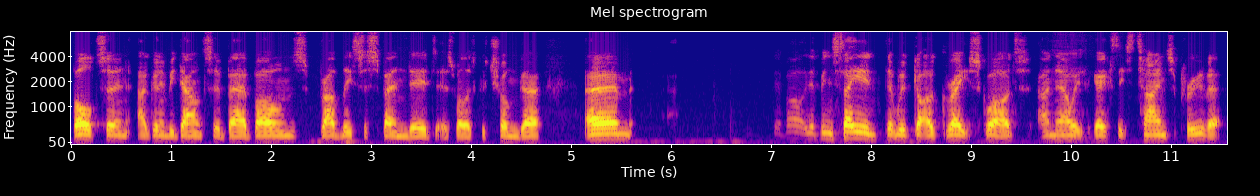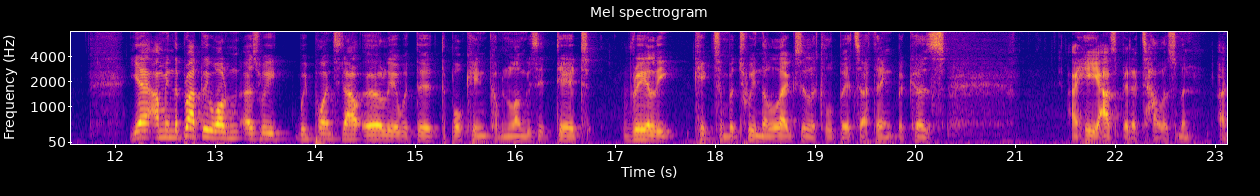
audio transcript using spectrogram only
Bolton are going to be down to bare bones. Bradley suspended, as well as Kachunga. Um, they've, they've been saying that we've got a great squad, and now I guess it's time to prove it. Yeah, I mean the Bradley one, as we, we pointed out earlier, with the the booking coming along as it did, really kicked him between the legs a little bit. I think because uh, he has been a talisman. Uh,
